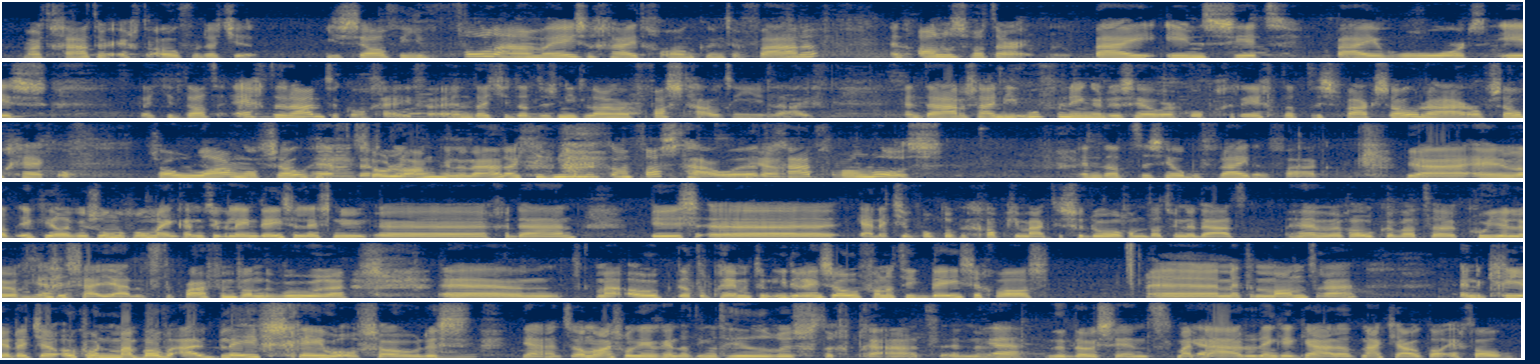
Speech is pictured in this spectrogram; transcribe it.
maar het gaat er echt over dat je jezelf in je volle aanwezigheid gewoon kunt ervaren. En alles wat daarbij in zit, bij hoort, is, dat je dat echt de ruimte kan geven. En dat je dat dus niet langer vasthoudt in je lijf. En daar zijn die oefeningen dus heel erg op gericht. Dat is vaak zo raar of zo gek of zo lang of zo Ja, heftig. zo dat- lang, inderdaad. dat je het niet meer kan vasthouden. Ja. Het gaat gewoon los. En dat is heel bevrijdend vaak. Ja, en wat ik heel erg bijzonder vond, maar ik heb natuurlijk alleen deze les nu eh, gedaan, is eh, ja, dat je bijvoorbeeld ook een grapje maakt tussendoor, omdat we inderdaad, hè, we roken wat eh, koeienlucht. Ja. Dat je zei, ja, dat is de parfum van de boeren. Ehm, maar ook dat op een gegeven moment toen iedereen zo fanatiek bezig was eh, met de mantra. En de kriya, dat je ook gewoon maar bovenuit bleef schreeuwen of zo. Dus ja, terwijl normaal gesproken dat iemand heel rustig praat. En, eh, Ja, de docent. Maar Ja. daardoor denk ik, ja, dat maakt jou ook wel echt wel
